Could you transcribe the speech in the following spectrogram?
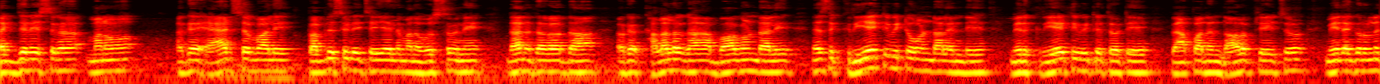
లగ్జరీస్గా మనం ఒక యాడ్స్ ఇవ్వాలి పబ్లిసిటీ చేయాలి మన వస్తువుని. దాని తర్వాత ఒక కళలుగా బాగుండాలి నెక్స్ట్ క్రియేటివిటీ ఉండాలండి. మీరు క్రియేటివిటీ తోటి వ్యాపారాన్ని డెవలప్ చేయొచ్చు. మీ దగ్గర ఉన్న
